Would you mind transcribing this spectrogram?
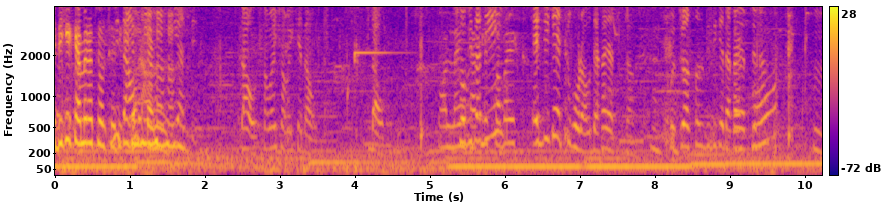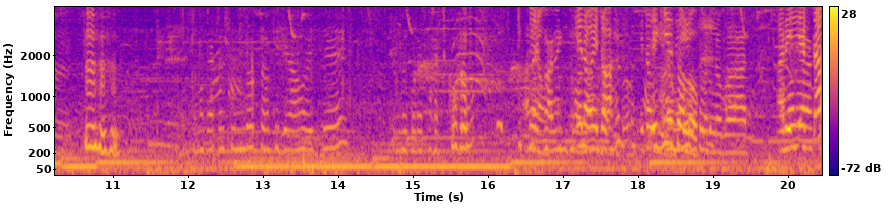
এদিকে ক্যামেরা চলছে দাও না কি আছে? দাও সবাই সবাইকে দাও। দাও। সবিতা দি এদিকে একটু ঘোরাও দেখা যাচ্ছে না। জসল দিদিকে দেখা যাচ্ছে না। হুম। হুম হুম হুম। তোমাকে একটা সুন্দর ট্রফি দেওয়া হয়েছে। সুন্দর করে কাজ এগিয়ে চলো। ধন্যবাদ। আর এই একটা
